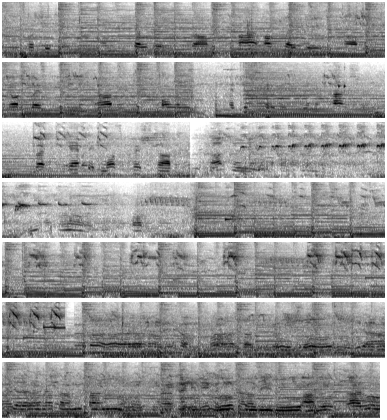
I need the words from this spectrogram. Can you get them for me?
proceeded Calgary from part of the of Northwest not only anticipated in the country, but gave it most critical আলো আলো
